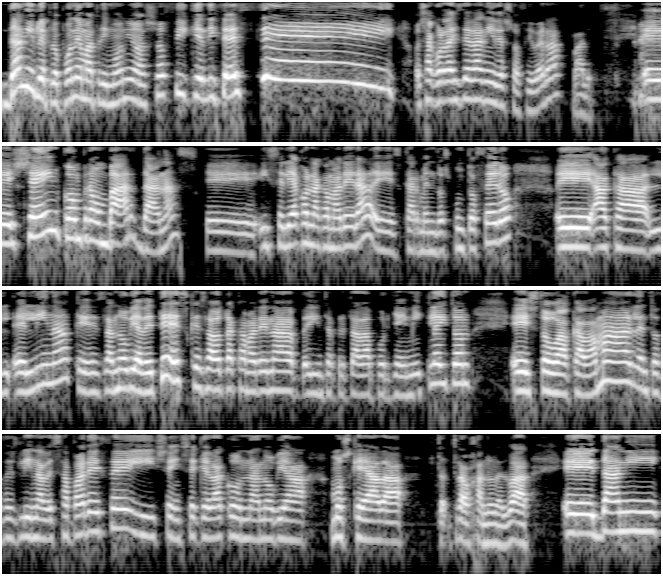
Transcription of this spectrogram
Dani le propone matrimonio a Sophie, quien dice ¡Sí! ¿Os acordáis de Dani y de Sophie, verdad? Vale. Eh, Shane compra un bar, Danas, y se lía con la camarera, es Carmen 2.0. Eh, acá Lina, que es la novia de Tess, que es la otra camarera interpretada por Jamie Clayton. Esto acaba mal, entonces Lina desaparece y Shane se queda con la novia mosqueada trabajando en el bar. Eh, Dani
